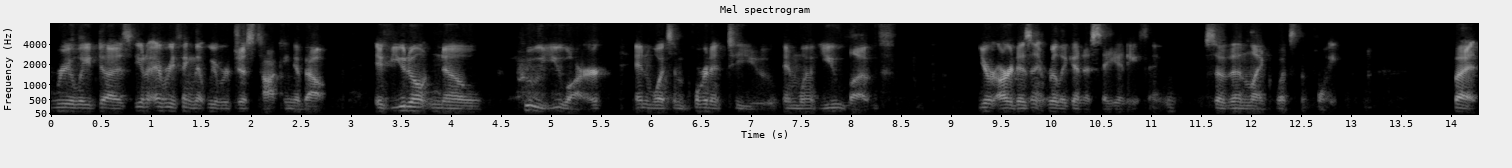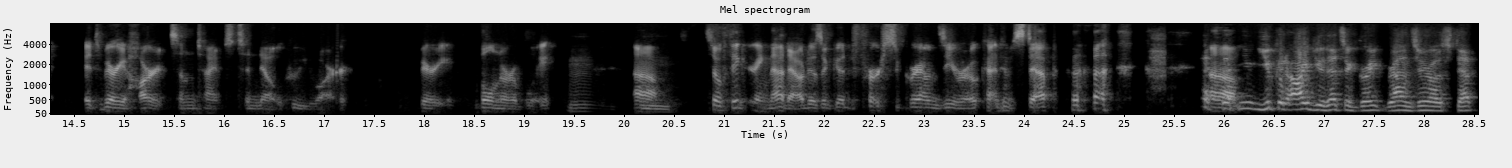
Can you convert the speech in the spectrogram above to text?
really does, you know, everything that we were just talking about. If you don't know who you are and what's important to you and what you love, your art isn't really going to say anything. So then, like, what's the point? But it's very hard sometimes to know who you are very vulnerably. Mm. Um, so figuring that out is a good first ground zero kind of step. um, you, you could argue that's a great ground zero step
